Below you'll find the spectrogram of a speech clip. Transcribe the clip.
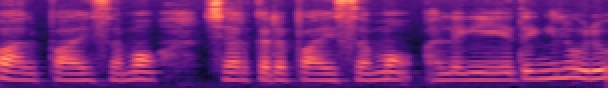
പാൽപ്പായസമോ ശർക്കര പായസമോ അല്ലെങ്കിൽ ഏതെങ്കിലും ഒരു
